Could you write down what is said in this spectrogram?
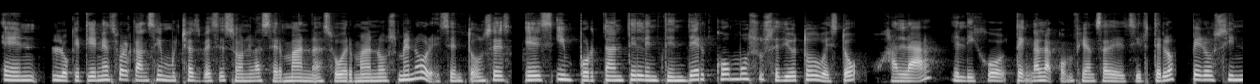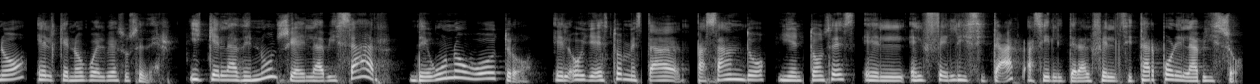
en lo que tiene a su alcance y muchas veces son las hermanas o hermanos menores. Entonces es importante el entender cómo sucedió todo esto. Ojalá el hijo tenga la confianza de decírtelo, pero si no, el que no vuelve a suceder. Y que la denuncia, el avisar de uno u otro el oye, esto me está pasando y entonces el, el felicitar, así literal, felicitar por el aviso,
